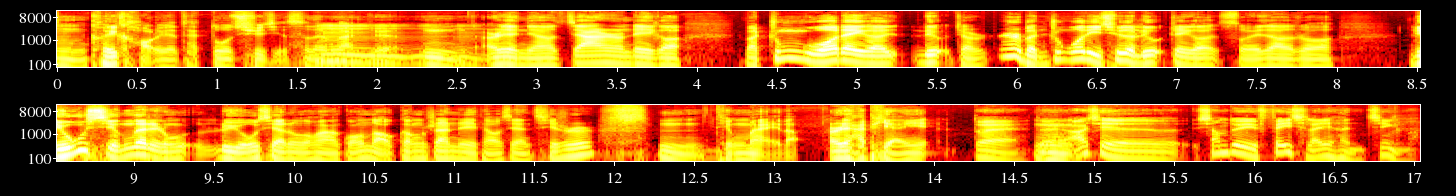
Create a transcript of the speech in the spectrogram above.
嗯可以考虑再多去几次的感觉，嗯而且你要加上这个把中国这个流就是日本中国地区的流这个所谓叫做。流行的这种旅游线路的话，广岛冈山这条线其实，嗯，挺美的，而且还便宜，对对，嗯而且相对飞起来也很近嘛。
